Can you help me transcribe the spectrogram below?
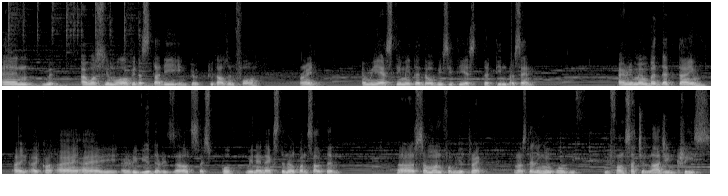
And we, i was involved with a study in 2004 right and we estimated the obesity as 13%. I remember that time I, I, I, I, reviewed the results. I spoke with an external consultant, uh, someone from Utrecht, and I was telling him, oh, we, we found such a large increase.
